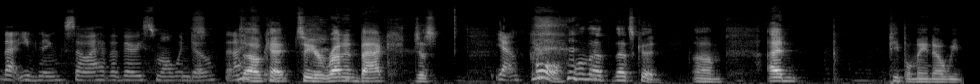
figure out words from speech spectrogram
that evening, so I have a very small window that I. okay, so you're running back just Yeah. cool. Well, that that's good. Um, and people may know we,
